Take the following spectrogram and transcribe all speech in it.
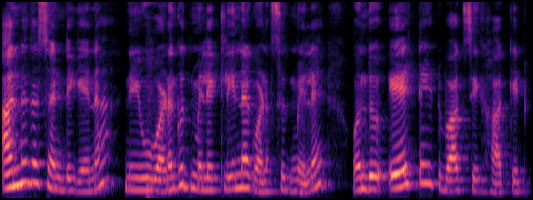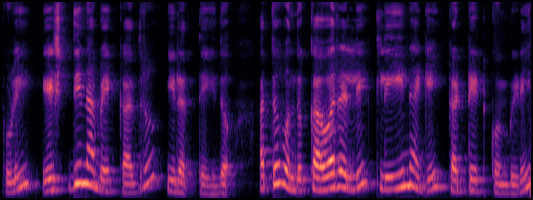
ಅನ್ನದ ಸಂಡಿಗೆನ ನೀವು ಒಣಗಿದ ಮೇಲೆ ಕ್ಲೀನಾಗಿ ಒಣಗಿಸಿದ ಮೇಲೆ ಒಂದು ಏರ್ ಟೈಟ್ ಬಾಕ್ಸಿಗೆ ಹಾಕಿಟ್ಕೊಳ್ಳಿ. ಎಷ್ಟು ದಿನ ಬೇಕಾದರೂ ಇರುತ್ತೆ ಇದು. ಅಥವಾ ಒಂದು ಕವರಲ್ಲಿ ಕ್ಲೀನಾಗಿ ಕಟ್ಟಿಟ್ಕೊಂಬಿಡಿ.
